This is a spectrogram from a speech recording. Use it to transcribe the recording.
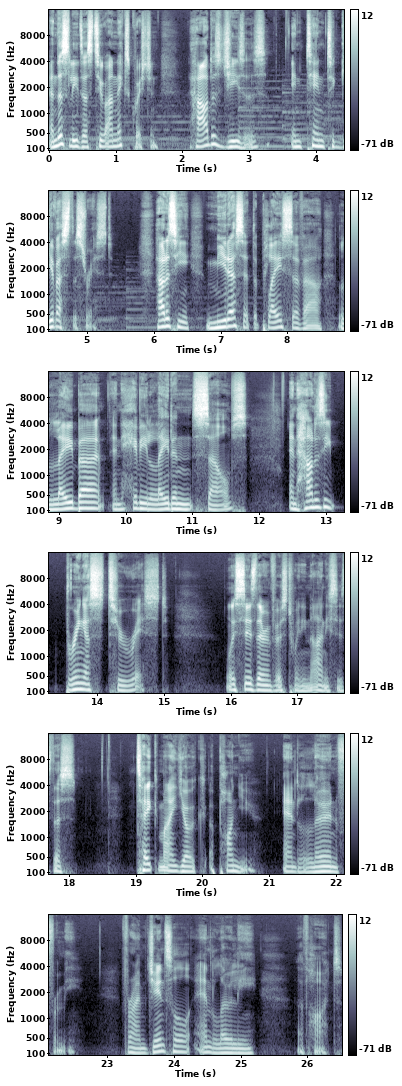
And this leads us to our next question How does Jesus intend to give us this rest? How does he meet us at the place of our labor and heavy laden selves? And how does he bring us to rest? Well, he says there in verse 29, he says this Take my yoke upon you and learn from me, for I am gentle and lowly of heart.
